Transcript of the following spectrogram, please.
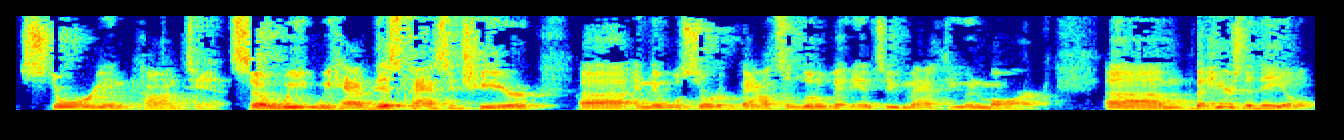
story and content. So we, we have this passage here, uh, and then we'll sort of bounce a little bit into Matthew and Mark. Um, but here's the deal.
